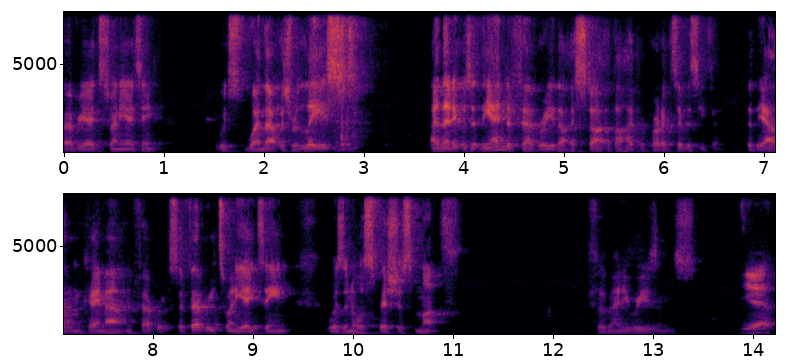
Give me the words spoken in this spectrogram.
February 8th, 2018, which when that was released, and then it was at the end of February that I started the hyperproductivity thing. That the album came out in February. So February 2018 was an auspicious month for many reasons. Yeah.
